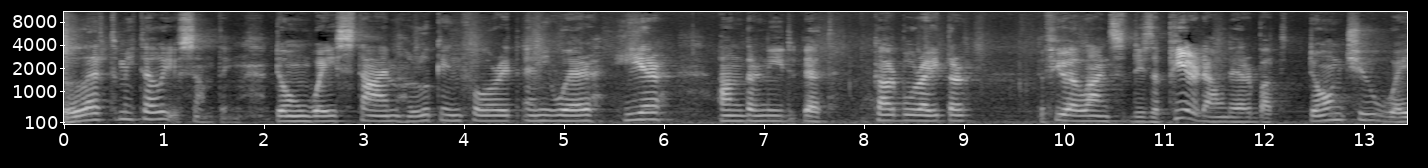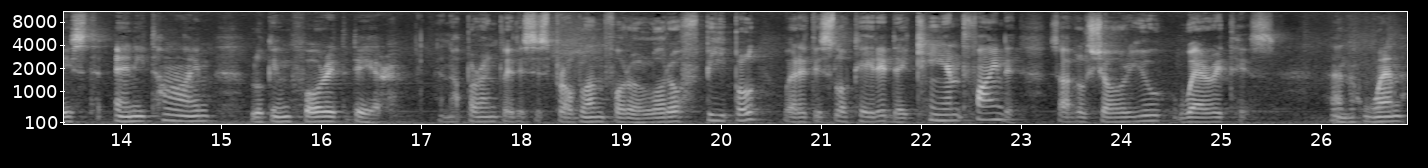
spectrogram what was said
Let me tell you something. Don't waste time looking for it anywhere here. Underneath that carburetor the fuel lines disappear down there but don't you waste any time looking for it there. And apparently this is problem for a lot of people where it is located. They can't find it. So I will show you where it is. And when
